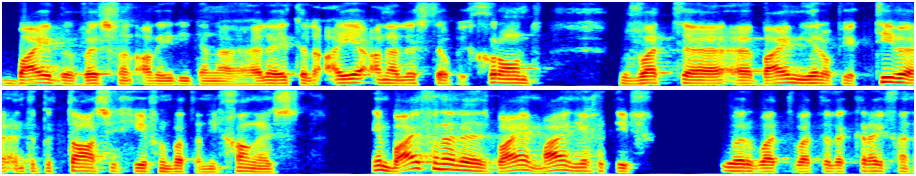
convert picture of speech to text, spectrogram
baie bewus van al hierdie dinge. Hulle het hulle eie analiste op die grond wat 'n uh, uh, baie meer objektiewe interpretasie gee van wat aan die gang is. En baie van hulle is baie baie negatief oor wat wat hulle kry van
